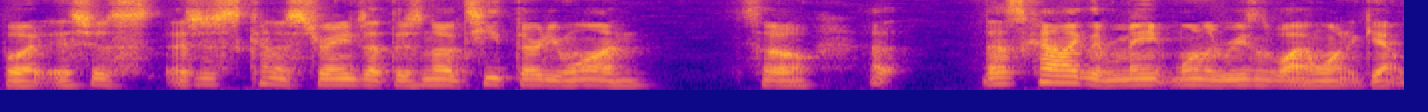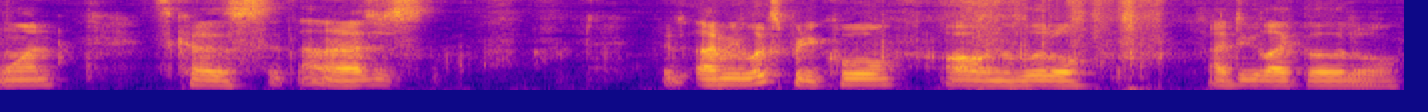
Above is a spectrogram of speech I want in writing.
but it's just it's just kind of strange that there's no T31. So that, that's kind of like the main one of the reasons why I want to get one. It's because I don't know. It's just it, I mean, it looks pretty cool. Oh, and the little I do like the little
